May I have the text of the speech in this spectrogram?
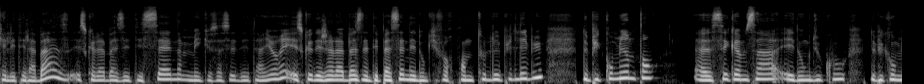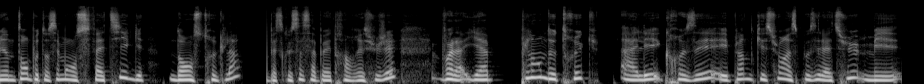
quelle était la base Est-ce que la base était saine mais que ça s'est détérioré? Est-ce que déjà la base n'était pas saine et donc il faut reprendre tout depuis le début? Depuis combien de temps? Euh, c'est comme ça. Et donc, du coup, depuis combien de temps potentiellement on se fatigue dans ce truc-là? Parce que ça, ça peut être un vrai sujet. Voilà, il y a plein de trucs à aller creuser et plein de questions à se poser là-dessus, mais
